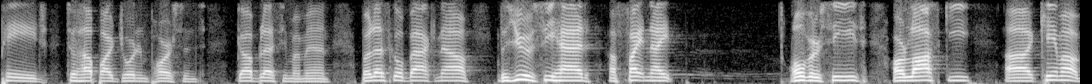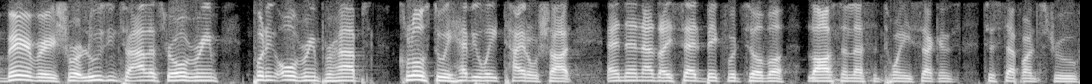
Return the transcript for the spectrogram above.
page to help out Jordan Parsons. God bless you, my man. But let's go back now. The UFC had a fight night overseas. Arlovski uh, came out very, very short, losing to Alistair Overeem, putting Overeem perhaps close to a heavyweight title shot. And then, as I said, Bigfoot Silva lost in less than 20 seconds to Stefan Struve.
